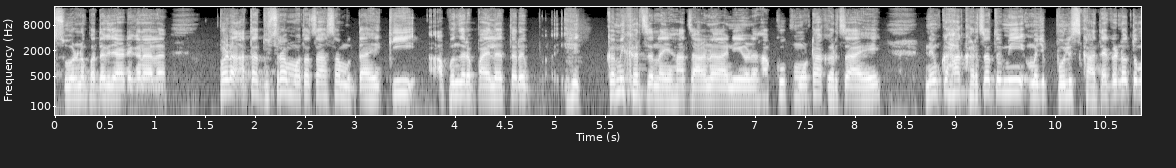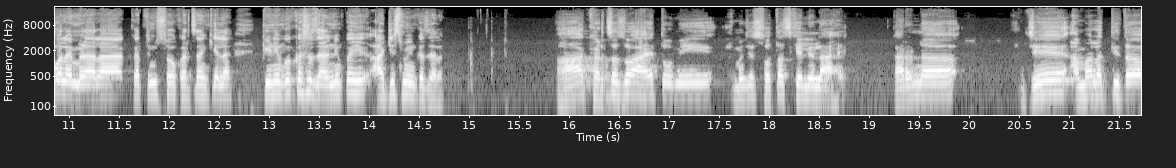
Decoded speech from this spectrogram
सुवर्णपदक ज्या ठिकाणी आलं. पण आता दुसरा महत्त्वाचा असा मुद्दा आहे की आपण जर पाहिलं तर हे कमी खर्च नाही हा जाणं आणि येणं हा खूप मोठा खर्च आहे. नेमकं हा खर्च तुम्ही म्हणजे पोलीस खात्याकडनं तुम्हाला मिळाला का तुम्ही सो खर्चाने केला? की नेमकं कसं झालं? नेमकं हे ॲडजस्टमेंट कसं झालं? हा खर्च जो आहे तो मी म्हणजे स्वतःच केलेला आहे. कारण जे आम्हाला तिथं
